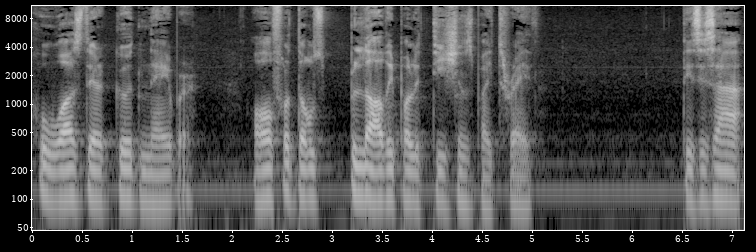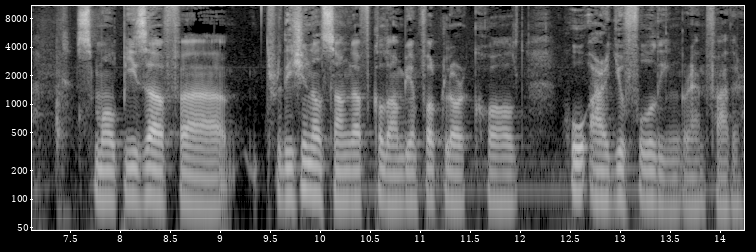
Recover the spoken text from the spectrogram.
who was their good neighbor, all for those bloody politicians by trade. This is a small piece of uh, traditional song of Colombian folklore called Who Are You Fooling, Grandfather?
